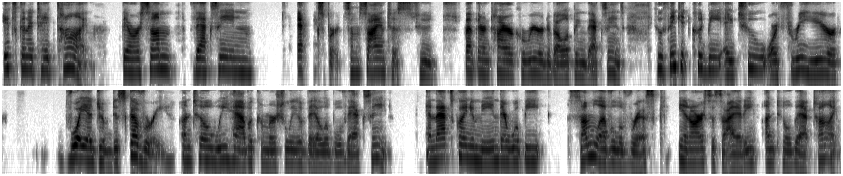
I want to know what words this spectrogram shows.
It's going to take time. There are some vaccine experts, some scientists who spent their entire career developing vaccines, who think it could be a two or three year voyage of discovery until we have a commercially available vaccine. And that's going to mean there will be some level of risk in our society until that time.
